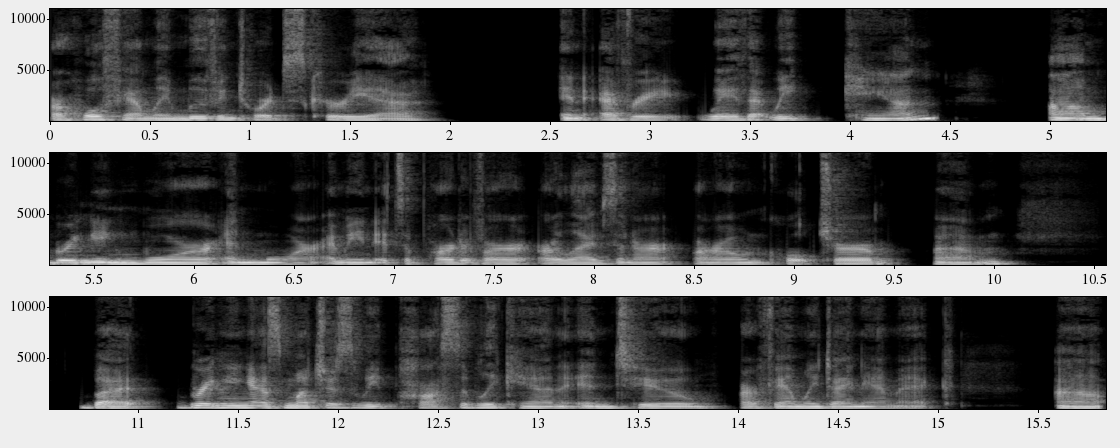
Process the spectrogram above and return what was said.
our whole family moving towards Korea in every way that we can um, bringing more and more. I mean, it's a part of our, our lives and our, our own culture. Um, but bringing as much as we possibly can into our family dynamic um,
